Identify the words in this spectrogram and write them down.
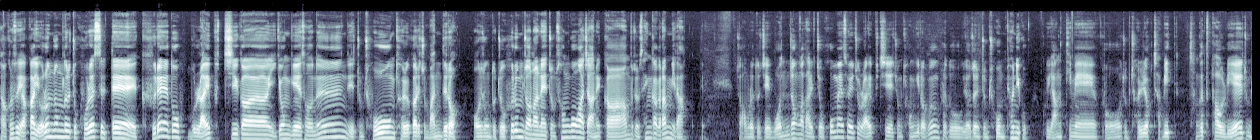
자, 그래서 약간 이런 점들을 좀 고려했을 때 그래도 뭐 라이프치가 이 경기에서는 이제 좀 좋은 결과를 좀 만들어 어느 정도 좀 흐름 전환에 좀 성공하지 않을까 한번 좀 생각을 합니다. 네. 좀 아무래도 이제 원정과 달리 좀 홈에서 해줄 라이프치의 좀 경기력은 그래도 여전히 좀 좋은 편이고 그리고 양 팀의 그런 좀 전력차 및 장그트 파울리의 좀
